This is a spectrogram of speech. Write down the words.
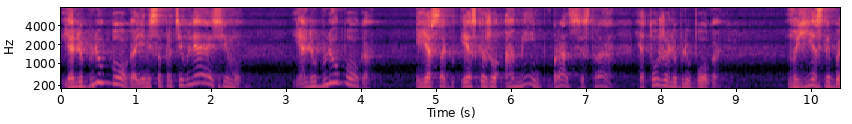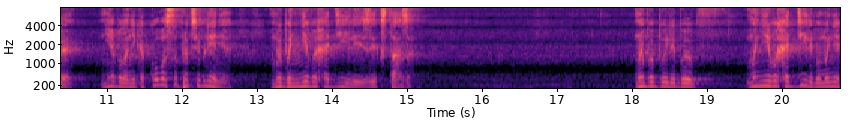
я люблю Бога, я не сопротивляюсь Ему. Я люблю Бога. И я, я скажу, аминь, брат, сестра, я тоже люблю Бога. Но если бы не было никакого сопротивления, мы бы не выходили из экстаза. Мы бы были бы, мы не выходили бы, мы не,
